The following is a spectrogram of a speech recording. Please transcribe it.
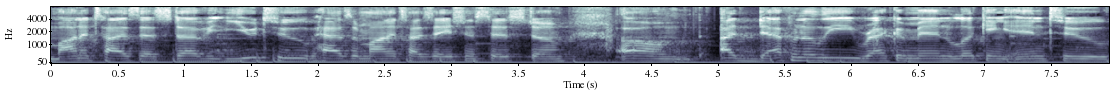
monetize that stuff. YouTube has a monetization system. Um, I definitely recommend looking into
